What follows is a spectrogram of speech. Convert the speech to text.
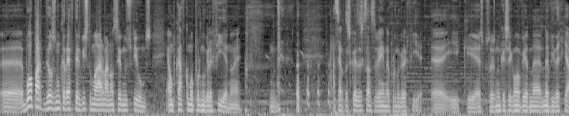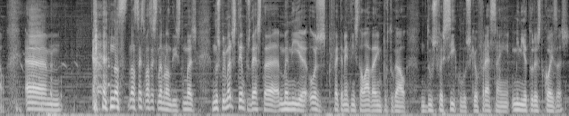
Uh, boa parte deles nunca deve ter visto uma arma a não ser nos filmes. É um bocado como a pornografia, não é? Há certas coisas que só se vêem na pornografia uh, e que as pessoas nunca chegam a ver na, na vida real. Um, não, não, sei se vocês se lembram disto, mas nos primeiros tempos desta mania, hoje perfeitamente instalada em Portugal, dos fascículos que oferecem miniaturas de coisas.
